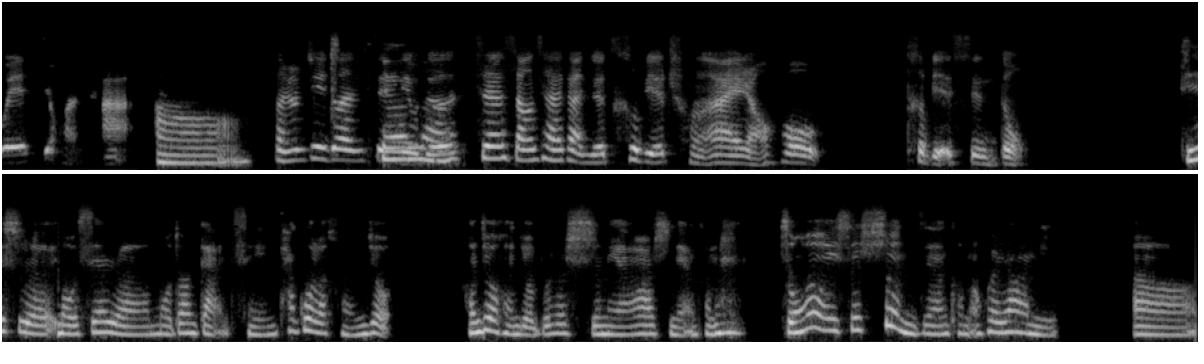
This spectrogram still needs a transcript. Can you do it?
我也喜欢他。哦，反正这段经历，天我觉得现在想起来感觉特别纯爱，然后特别心动。即使某些人、某段感情，他过了很久、很久很久，比如说十年、二十年，可能 总有一些瞬间，可能会让你，呃，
